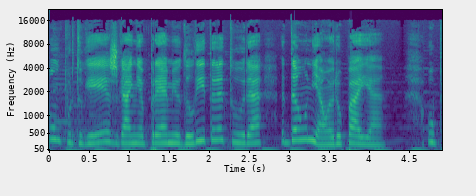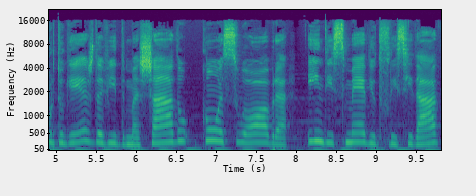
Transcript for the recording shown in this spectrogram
Um português ganha prémio de literatura da União Europeia. O português David Machado, com a sua obra Índice Médio de Felicidade,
